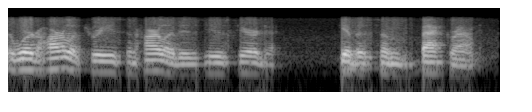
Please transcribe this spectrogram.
The word harlotries and harlot is used here to give us some background.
